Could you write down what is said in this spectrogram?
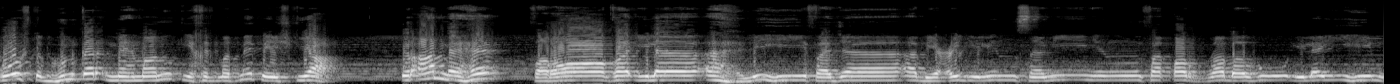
گوشت بھن کر مہمانوں کی خدمت میں پیش کیا۔ قرآن میں ہے، فراغ إلى أهله فجاء بعجل سمين فقربه إليهم۔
